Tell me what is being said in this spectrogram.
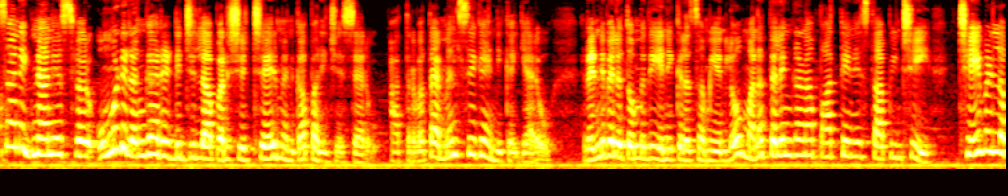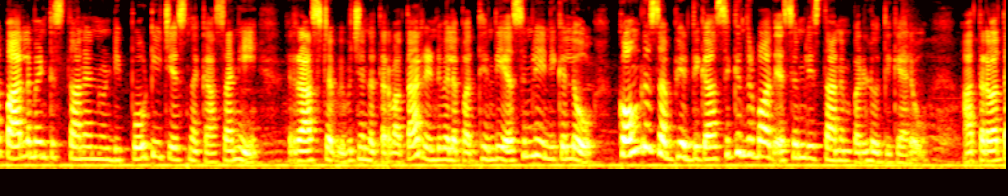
కాసాని జ్ఞానేశ్వర్ ఉమ్మడి రంగారెడ్డి జిల్లా పరిషత్ చైర్మన్గా పనిచేశారు. ఆ తర్వాత ఎమ్మెల్సీగా ఎన్నికయ్యారు. రెండు వేల తొమ్మిది ఎన్నికల సమయంలో మన తెలంగాణ పార్టీని స్థాపించి చేవెళ్ళ పార్లమెంటు స్థానం నుండి పోటీ చేసిన కాసాని రాష్ట్ర విభజన తర్వాత రెండు వేల పద్దెనిమిది అసెంబ్లీ ఎన్నికల్లో కాంగ్రెస్ అభ్యర్థిగా సికింద్రాబాద్ అసెంబ్లీ స్థానం బరిలో దిగారు. ఆ తర్వాత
